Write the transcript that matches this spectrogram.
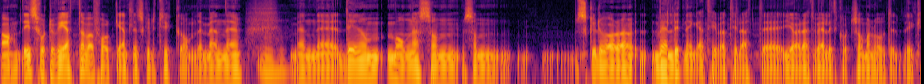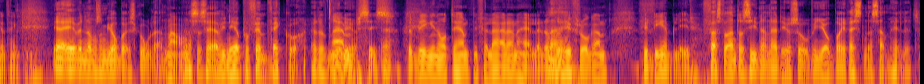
ja, det är svårt att veta vad folk egentligen skulle tycka om det. Men, eh, Mm. men eh, det är nog många som, som skulle vara väldigt negativa till att eh, göra ett väldigt kort sommarlov. Det, det kan jag tänka mig. Ja, även de som jobbar i skolan. Ja. Alltså säger vi ner på fem veckor. Blir Nej, det men precis. Ja. Det blir ingen återhämtning för lärarna heller. Då är ju frågan hur det blir. Fast å andra sidan är det ju så vi jobbar i resten av samhället.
